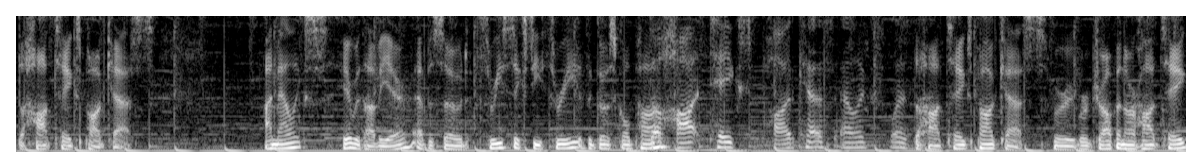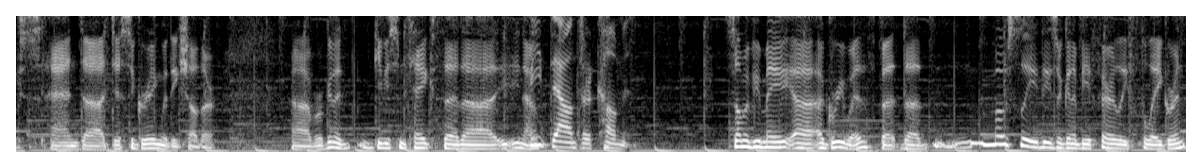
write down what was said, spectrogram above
the Hot Takes podcast. I'm Alex, here with Javier, episode 363 of the Ghost Goal Pod. The Hot Takes podcast, Alex? What is the that? Hot Takes podcast. We're, we're dropping our hot takes and uh, disagreeing with each other. Uh, we're going to give you some takes that, uh, you know, Beatdowns are coming. some of you may uh, agree with, but mostly these are going to be fairly flagrant.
